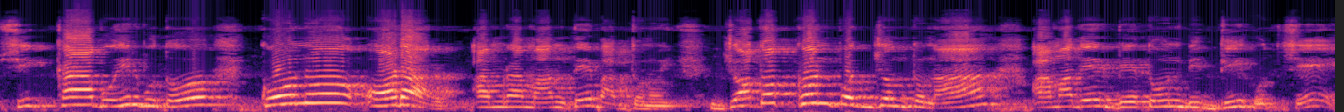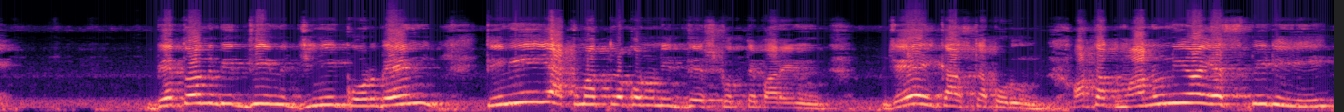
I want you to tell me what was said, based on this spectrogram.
শিক্ষা বহির্ভূত কোনো অর্ডার আমরা মানতে বাধ্য নই। যতক্ষণ পর্যন্ত না আমাদের বেতন বৃদ্ধি হচ্ছে। বেতন বৃদ্ধি যিনি করবেন, তিনিই একমাত্র কোনো নির্দেশ করতে পারেন যে এই কাজটা করুন। অর্থাৎ মাননীয় এসপিডি,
